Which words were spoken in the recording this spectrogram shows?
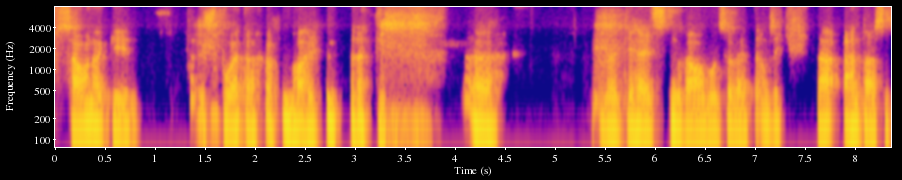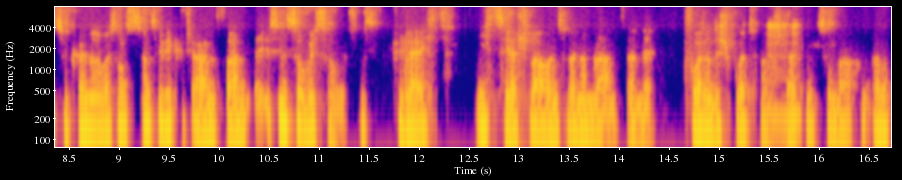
Sauna gehen, Sport auch mal. äh, oder geheizten Raum und so weiter, um sich da anpassen zu können. Aber sonst sind sie wirklich arm dran. Es sind sowieso, es ist vielleicht nicht sehr schlau, in so einem Land eine fordernde Sportveranstaltung mhm. zu machen. Aber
